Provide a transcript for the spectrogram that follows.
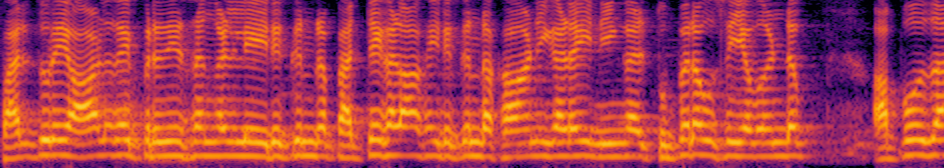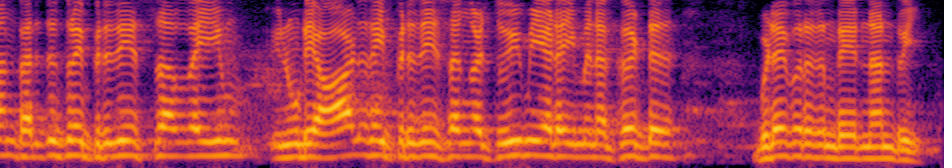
பரிந்துரை ஆளுகை பிரதேசங்களிலே இருக்கின்ற பற்றைகளாக இருக்கின்ற காணிகளை நீங்கள் துப்புரவு செய்ய வேண்டும். அப்போதுதான் பருத்தித்துறை பிரதேசவையும் என்னுடைய ஆளுகை பிரதேசங்கள் தூய்மையடையும் என கேட்டு விடைபெறுகின்றேன். நன்றி.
